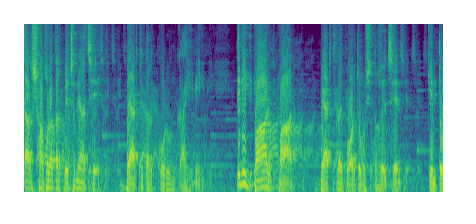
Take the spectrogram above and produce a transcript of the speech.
তার সফলতার পেছনে আছে ব্যর্থতার করুণ কাহিনী। তিনি বারবার ব্যর্থতায় পর্যবসিত হয়েছেন, কিন্তু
